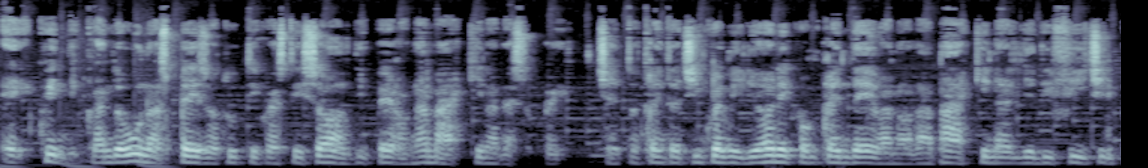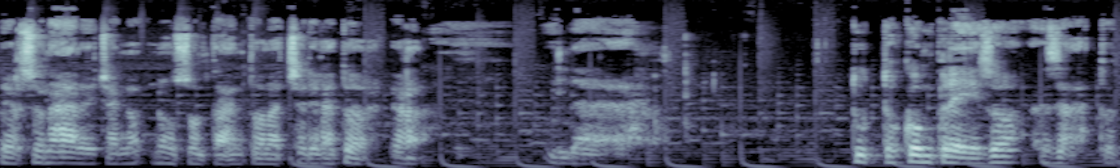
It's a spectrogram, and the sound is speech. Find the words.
E quindi quando uno ha speso tutti questi soldi per una macchina, adesso poi 135 milioni comprendevano la macchina, gli edifici, il personale, cioè no, non soltanto l'acceleratore, però il, tutto compreso, esatto,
